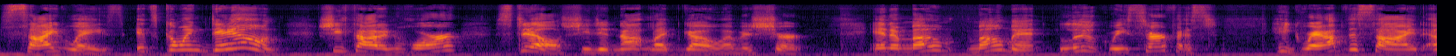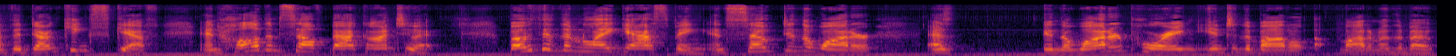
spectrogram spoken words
sideways. It's going down, she thought in horror. Still, she did not let go of his shirt. In a mo moment, Luke resurfaced. He grabbed the side of the dunking skiff and hauled himself back onto it. Both of them lay gasping and soaked in the water as in the water pouring into the bottle, bottom of the boat.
